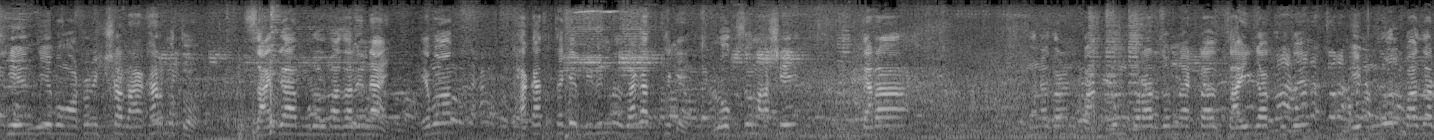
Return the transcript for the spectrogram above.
সিএনজি এবং অটোরিকশা রাখার মতো জায়গা মুরল বাজারে নাই এবং ঢাকার থেকে বিভিন্ন জায়গার থেকে লোকজন আসে, তারা মনে করেন বাথরুম করার জন্য একটা জায়গা খুঁজে। এই মুরল বাজার,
